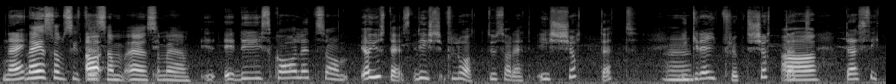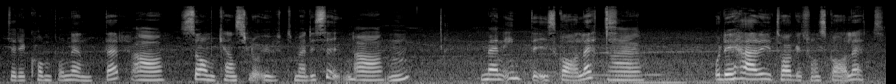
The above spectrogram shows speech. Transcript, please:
Nej, Nej, som sitter Ja. som, eh, som är... i- det är i skalet som, ja just det, det är, förlåt du sa rätt. I köttet, i Mm. grapefruktköttet, Ja, där sitter det komponenter ja, som kan slå ut medicin. Mm. Men inte i skalet. Nej, Och det här är ju taget från skalet.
